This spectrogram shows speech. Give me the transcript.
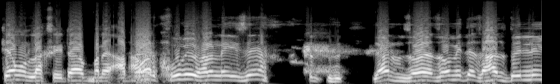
কেমন লাগছে? এটা মানে আপনার আমার খুবই ভালো লেগেছে। জমিতে ঝাল তুললি।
